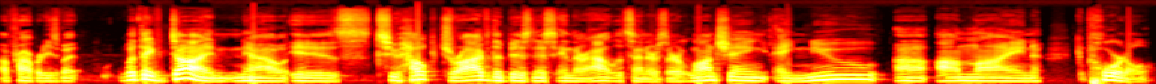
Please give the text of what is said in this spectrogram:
of properties. But what they've done now is to help drive the business in their outlet centers. They're launching a new uh, online portal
